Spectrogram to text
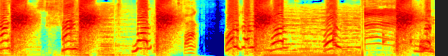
হ্যাঁ? হ্যাঁ? বল। বল বল। বল। হ্যাঁ? বল।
